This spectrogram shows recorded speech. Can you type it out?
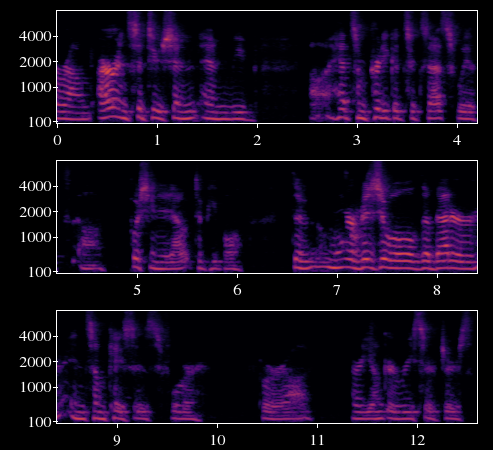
around our institution and we've uh, had some pretty good success with uh, pushing it out to people. The more visual, the better in some cases for for uh, our younger researchers.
